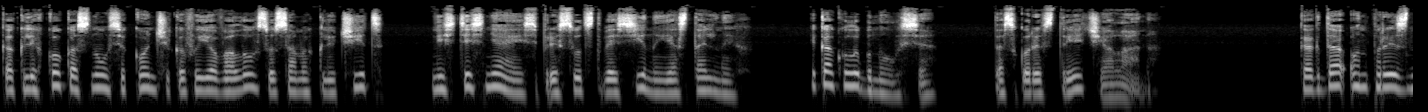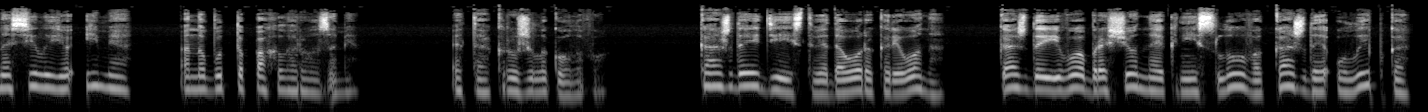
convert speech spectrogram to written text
как легко коснулся кончиков ее волос у самых ключиц, не стесняясь присутствия Сины и остальных, и как улыбнулся. До скорой встречи, Алана. Когда он произносил ее имя, оно будто пахло розами. Это окружило голову. Каждое действие Даора Кариона, каждое его обращенное к ней слово, каждая улыбка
